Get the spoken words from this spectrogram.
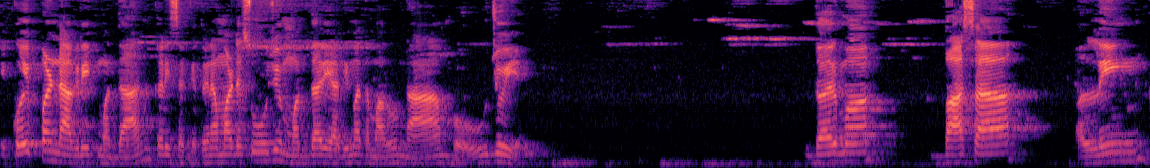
એ કોઈ પણ નાગરિક મતદાન કરી શકે તો એના માટે શું હોવું જોઈએ? મતદાર યાદીમાં તમારું નામ હોવું જોઈએ. ધર્મ, ભાષા, લિંગ,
